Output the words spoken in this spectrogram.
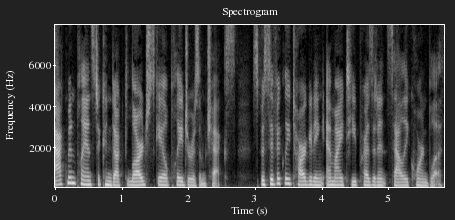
Ackman plans to conduct large scale plagiarism checks, specifically targeting MIT President Sally Kornbluth.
